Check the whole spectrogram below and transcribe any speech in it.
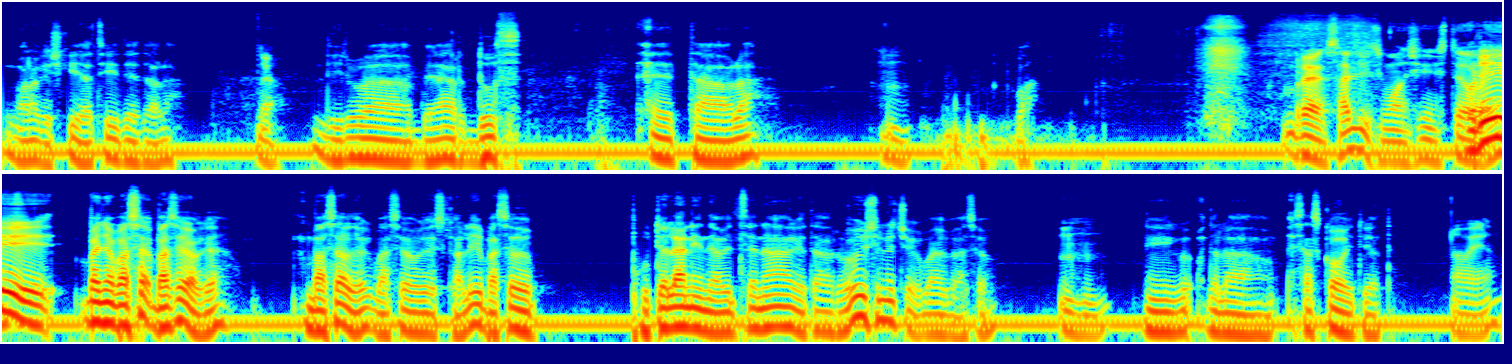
golak eskidatzit, eta hola. Ja. Dirua behar duz, eta hola. Mm. Ba. Hombre, zaila izango siniste. Hori, baina base, baseok, eh? Baseodek, baseok eskali, baseok putelanin dabiltzenak, eta hori, zinetxek, bai, baseok. Mhm. Ni dela, ez asko gaitu jat. Ah, bien.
